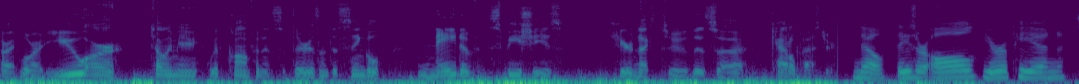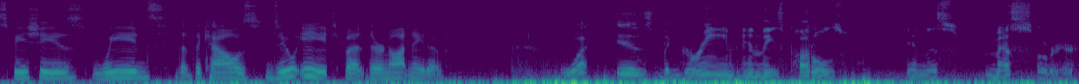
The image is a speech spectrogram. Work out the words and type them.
All right, Laura, you are telling me with confidence that there isn't a single native species here next to this uh, cattle pasture. No, these are all European species, weeds that the cows do eat, but they're not native. What is the green in these puddles in this mess over here?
